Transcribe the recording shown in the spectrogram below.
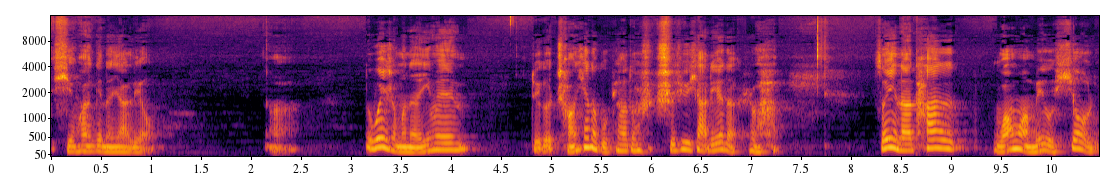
喜欢跟大家聊啊。为什么呢？因为这个长线的股票都是持续下跌的，是吧？所以呢，它往往没有效率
